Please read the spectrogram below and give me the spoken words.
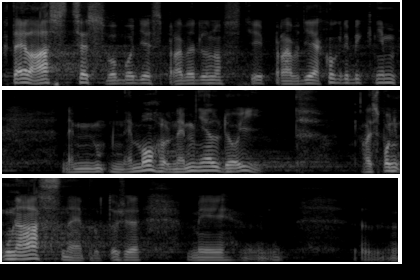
k té lásce, svobodě, spravedlnosti, pravdě, jako kdyby k ním nemohl, neměl dojít. Alespoň u nás ne, protože my eh,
